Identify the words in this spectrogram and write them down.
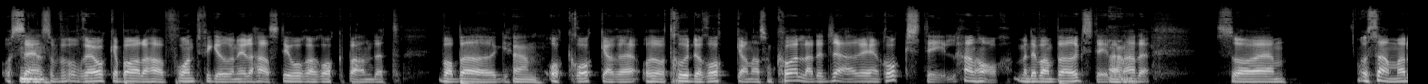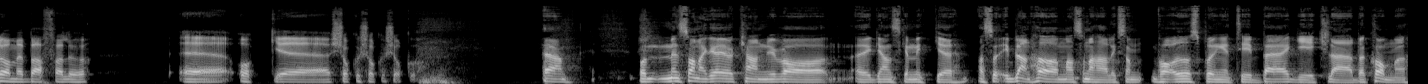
Och sen Mm. så råkar bara den här frontfiguren i det här stora rockbandet vara bög Mm. och rockare. Och då trodde rockarna som kollade, där är en rockstil han har. Men det var en bögstil han Mm. hade. Så, ehm, och samma då med Buffalo eh, och eh, Choco Choco Choco. Ja. Men sådana grejer kan ju vara eh, ganska mycket, alltså ibland hör man sådana här liksom, var ursprunget till baggy-kläder kommer.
